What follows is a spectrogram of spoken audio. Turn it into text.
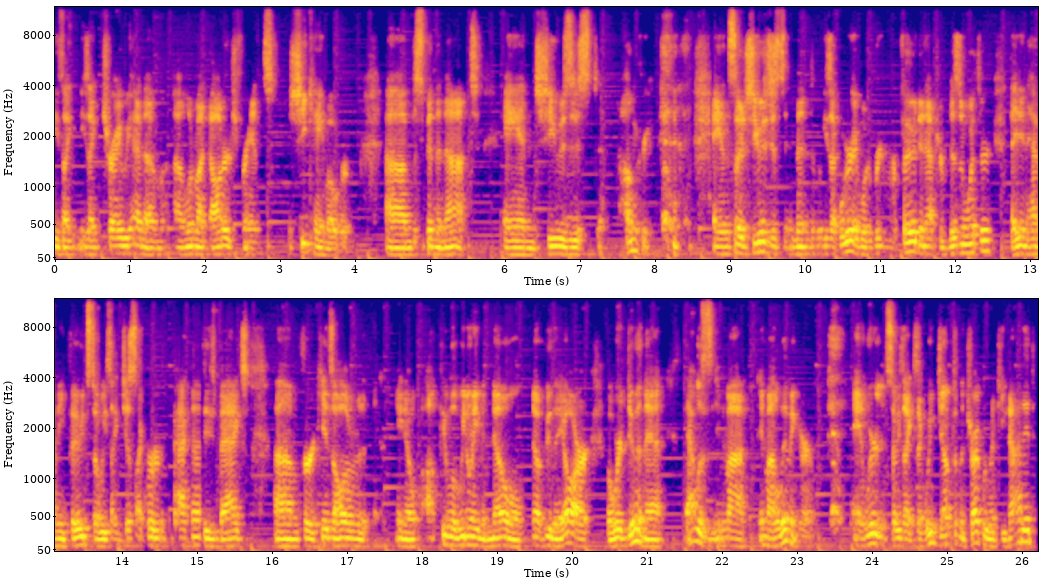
he's like he's like Trey, we had um, uh, one of my daughter's friends. She came over um, to spend the night, and she was just hungry. and so she was just, and then he's like, we were able to bring her food. And after visiting with her, they didn't have any food. So he's like, just like we're packing up these bags um, for kids all over you know, uh, people that we don't even know know who they are, but we're doing that. That was in my in my living room, and we're so he's like, he's like we jumped in the truck, we went to United,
